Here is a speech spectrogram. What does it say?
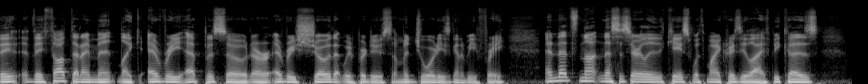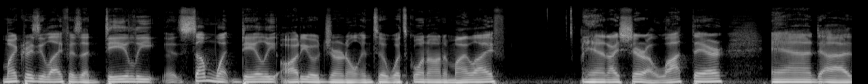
they they thought that I meant like every episode or every show that we produce, a majority is going to be free, and that's not necessarily the case with My Crazy Life because My Crazy Life is a daily, somewhat daily audio journal into what's going on in my life, and I share a lot there. And uh,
